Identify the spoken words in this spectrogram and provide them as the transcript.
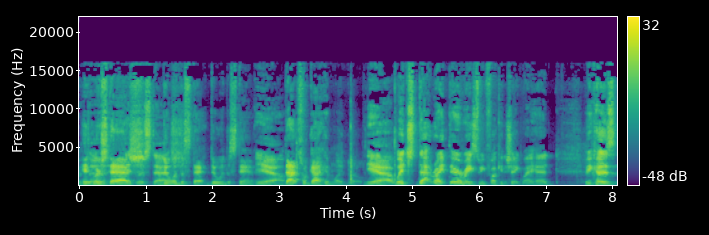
Hitler stash, Hitler stash. doing the sta- doing the stand. Yeah. That's what got him let go. Yeah, which that right there makes me fucking shake my head. Because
